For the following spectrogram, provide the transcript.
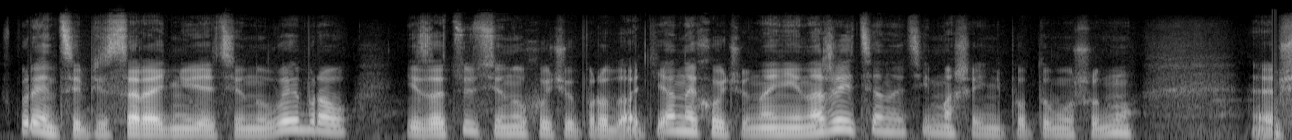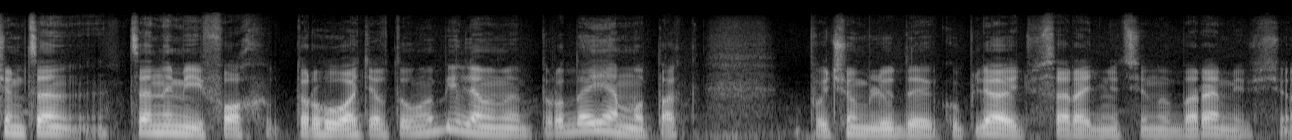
в принципі, середню я ціну вибрав і за цю ціну хочу продати. Я не хочу на ній нажитися на цій машині, тому що ну, е, в общем, це, це не мій фах торгувати автомобілями. Ми продаємо так. По чому люди купляють, в середню ціну беремо і все.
